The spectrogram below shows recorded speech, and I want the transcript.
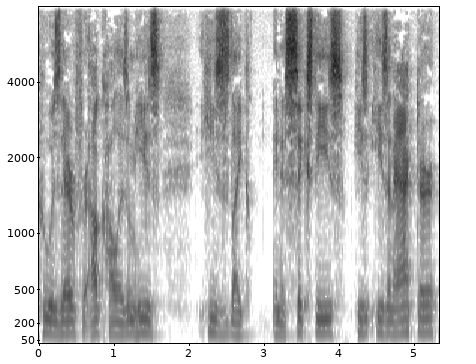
who was there for alcoholism. He's he's like in his sixties. He's he's an actor,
